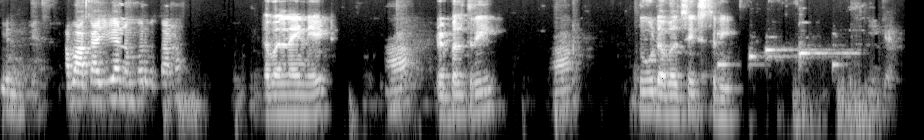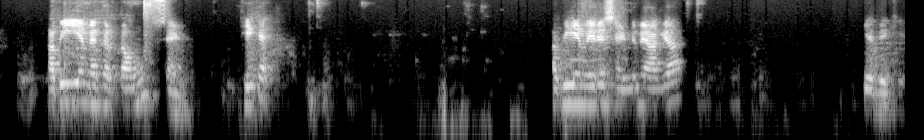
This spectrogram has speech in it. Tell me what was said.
ये अब आकाश भैया नंबर बताना। डबल नाइन एट हाँ। ट्रिपल थ्री हाँ। टू डबल सिक्स थ्री ठीक है। अभी ये मैं करता हूँ सेंड ठीक है? अभी ये मेरे सेंड में आ गया। ये देखिए।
